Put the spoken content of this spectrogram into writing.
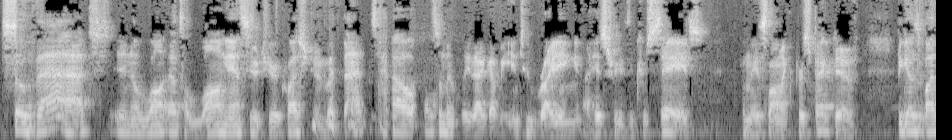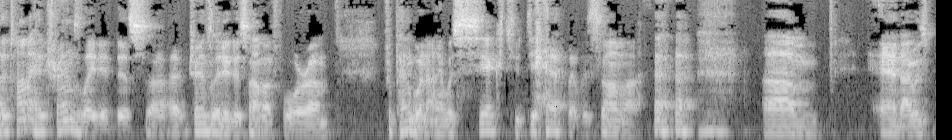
so that, in a that's a long answer to your question, but that's how ultimately that got me into writing a history of the Crusades. From the Islamic perspective, because by the time I had translated this, uh, translated Usama for um, for Penguin, I was sick to death of Usama. um, and I was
